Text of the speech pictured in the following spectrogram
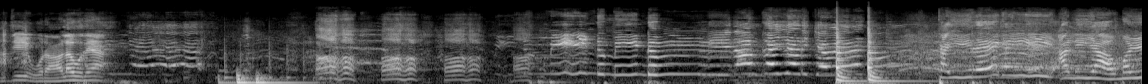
விஜி ஒரு அளவு தான் ஆஹா ஆஹா ஆஹா மீண்டும் மீண்டும் நீதான் கையடிக்க வேண்டும். கைரேகை அழியாமல்.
